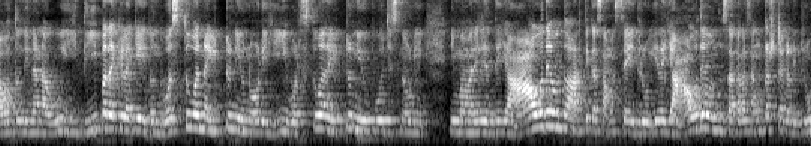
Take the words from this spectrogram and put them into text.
ಅವತ್ತೊಂದು ದಿನ ನಾವು ಈ ದೀಪದ ಕೆಳಗೆ ಇದೊಂದು ವಸ್ತುವನ್ನು ಇಟ್ಟು ನೀವು ನೋಡಿ, ಈ ವಸ್ತುವನ್ನು ಇಟ್ಟು ನೀವು ಪೂಜಿಸಿ ನೋಡಿ, ನಿಮ್ಮ ಮನೆಯಲ್ಲಿ ಯಾವುದೇ ಒಂದು ಆರ್ಥಿಕ ಸಮಸ್ಯೆ ಇದ್ದರೂ ಇಲ್ಲ ಯಾವುದೇ ಒಂದು ಸಕಲ ಸಂಕಷ್ಟಗಳಿದ್ರೂ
